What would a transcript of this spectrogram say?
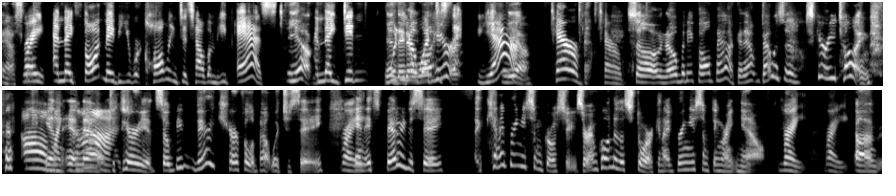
asking. Right. And they thought maybe you were calling to tell them he passed. Yeah. And they didn't and they don't want to hear say. it. Yeah. Yeah. Terrible, terrible. So nobody called back, and that, that was a scary time. Oh in, my in that period. So be very careful about what you say. Right. And it's better to say, uh, "Can I bring you some groceries?" or "I'm going to the store. Can I bring you something right now?" Right. Right. Um,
